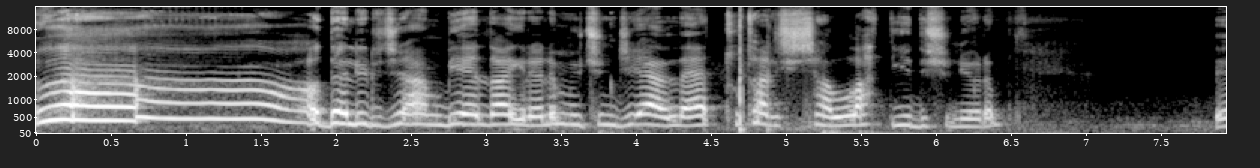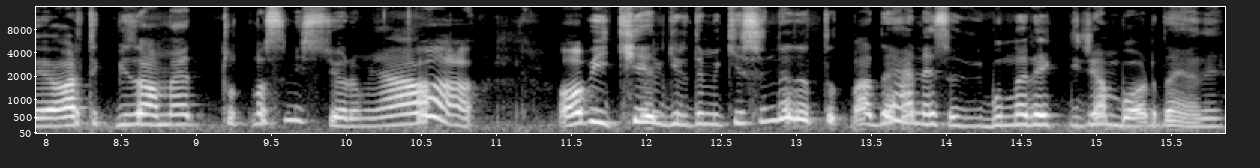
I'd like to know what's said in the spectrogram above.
Aa, delireceğim. Bir el daha girelim. Üçüncü elde tutar inşallah diye düşünüyorum. Ee, artık bir zahmet tutmasını istiyorum ya. Abi iki el girdim. ikisinde de tutmadı. Her neyse bunları ekleyeceğim bu arada yani.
